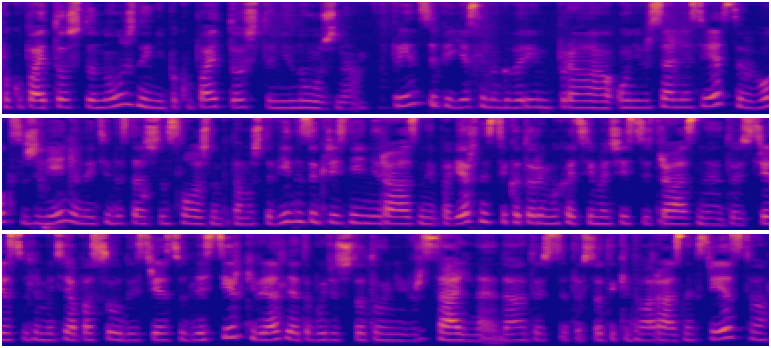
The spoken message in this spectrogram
покупать то, что нужно, и не покупать то, что не нужно. В принципе, если мы говорим про универсальное средство, его, к сожалению, найти достаточно сложно, потому что виды загрязнений разные, поверхности, которые мы хотим очистить, разные, то есть средства для мытья посуды и средства для стирки, вряд ли это будет что-то универсальное, да, то есть это все таки два разных средства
